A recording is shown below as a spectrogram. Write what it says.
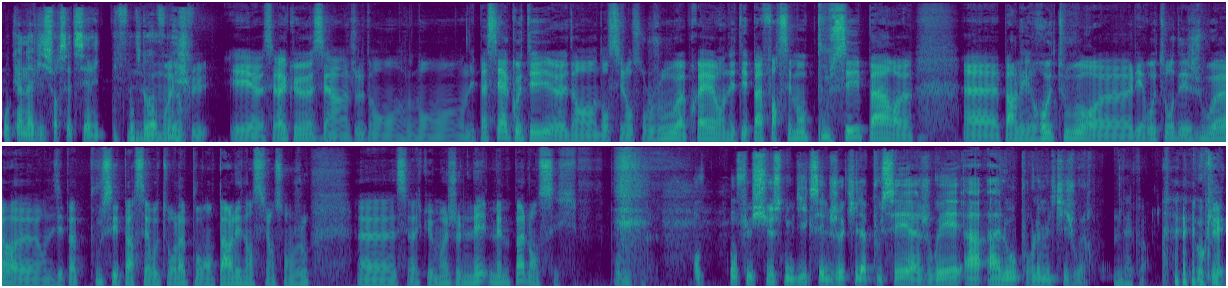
aucun avis sur cette série. Moi non plus. Et euh, c'est vrai que c'est un jeu dont, dont on est passé à côté euh, dans, dans Silence on joue. Après, on n'était pas forcément poussé par, euh, par les retours, euh, les retours des joueurs. euh, on n'était pas poussé par ces retours-là pour en parler dans Silence on joue. Euh, c'est vrai que moi, je ne l'ai même pas lancé. Pour le Confucius nous dit que c'est le jeu qui l'a poussé à jouer à Halo pour le multijoueur. D'accord. Ok.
